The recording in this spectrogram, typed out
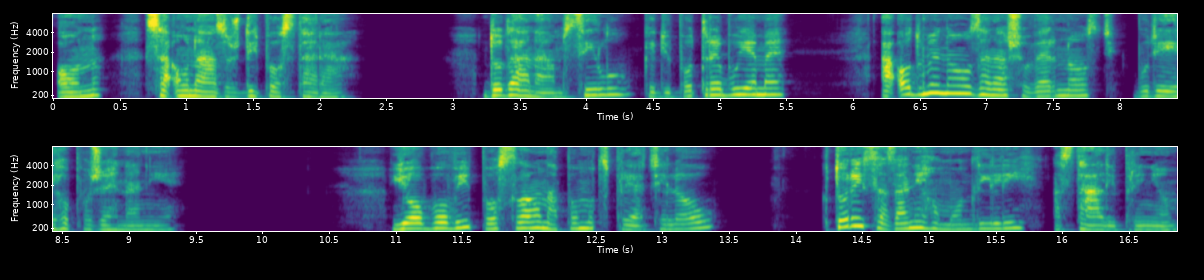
On sa o nás vždy postará. Dodá nám silu, keď ju potrebujeme a odmenou za našu vernosť bude jeho požehnanie. Jobovi poslal na pomoc priateľov, ktorí sa za neho modlili a stáli pri ňom.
